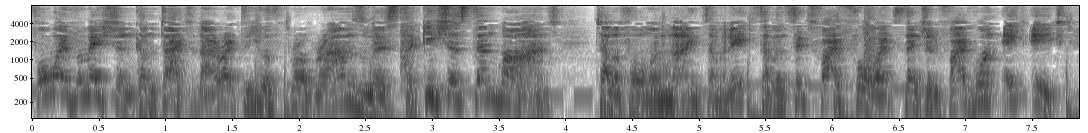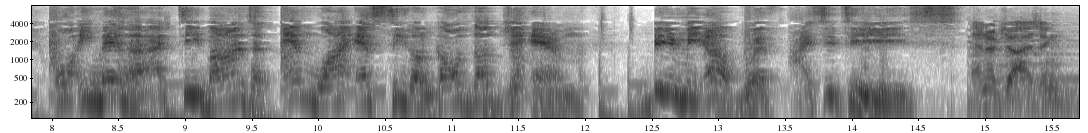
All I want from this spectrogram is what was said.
For more information, contact Director Youth Programs, Ms. Takesha Stenbarns. Telephone 978-7654, extension 5188, or email her at tbarnes at nysc.gov.jm. Beam me up with ICTs. Energizing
